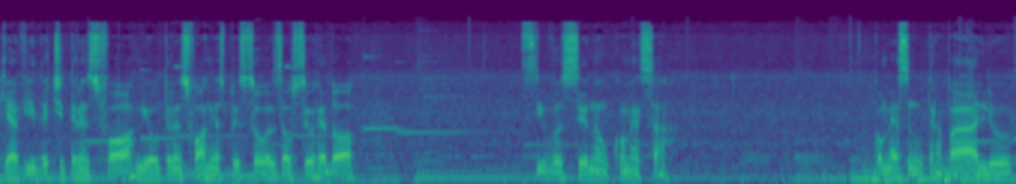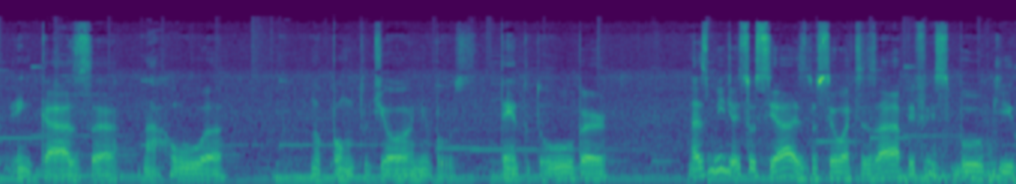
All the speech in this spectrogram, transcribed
que a vida te transforme ou transforme as pessoas ao seu redor se você não começar. Comece no trabalho, em casa, na rua, no ponto de ônibus, dentro do Uber, nas mídias sociais, no seu WhatsApp, Facebook,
